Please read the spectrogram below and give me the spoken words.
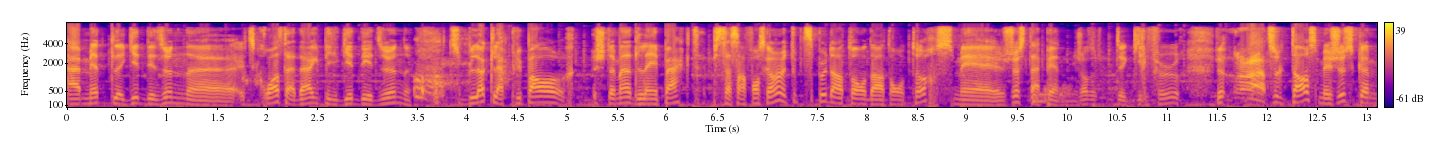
à mettre le guide des dunes, euh, tu croises ta dague puis le guide des dunes, tu bloques la plupart justement de l'impact, puis ça s'enfonce quand même un tout petit peu dans ton dans ton torse, mais juste à peine, genre de, de griffure. Ah, tu le tasses, mais juste comme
